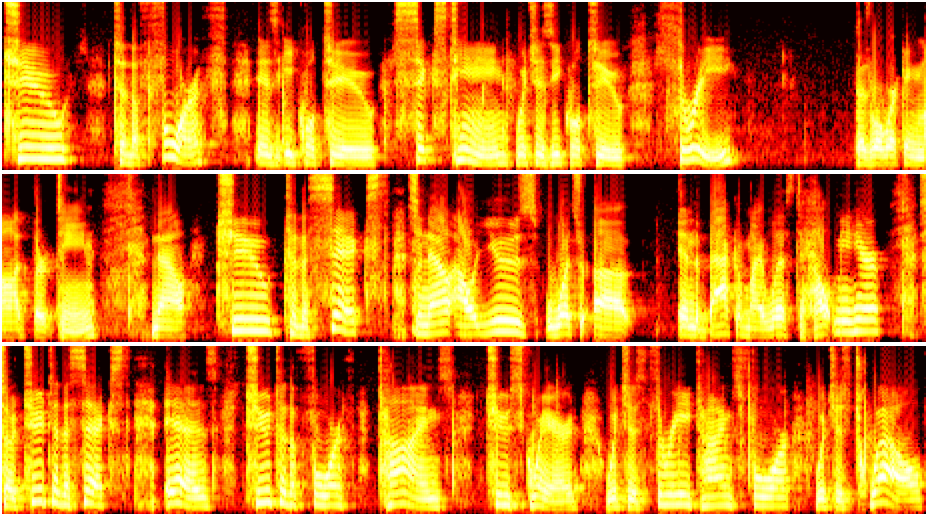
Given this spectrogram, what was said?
2 to the fourth is equal to 16, which is equal to 3, because we're working mod 13. Now, 2 to the sixth. So now I'll use what's uh, in the back of my list to help me here. So 2 to the sixth is 2 to the fourth times 2 squared, which is 3 times 4, which is 12,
